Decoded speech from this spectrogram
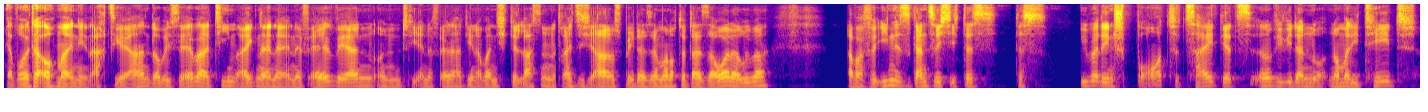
Er wollte auch mal in den 80er Jahren, glaube ich, selber Teameigner in der NFL werden und die NFL hat ihn aber nicht gelassen. 30 Jahre später ist er immer noch total sauer darüber. Aber für ihn ist es ganz wichtig, dass, dass über den Sport zurzeit jetzt irgendwie wieder Normalität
